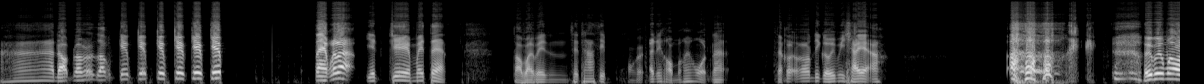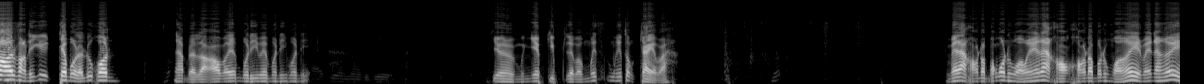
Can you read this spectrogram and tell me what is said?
อ่าดับดับดับเก็บเก็บเก็บเก็บเก็บเก็บ แตกแล้วล่ะเย็ดเกมไม่แตก ต่อไปเป็นเซตห้าสิบของอันนี้ของไม่ค่อยโหดนะฮะแต่ก็ก็ดีกว่าไม่มีใช้อะเฮ้ยเมื่อมาออนฝั่งนี้จะหมดแล้วทุกคนนะครับเดี๋ยวเราเอาไว้บนนี้ไว้บนนี้บนนี้เหี้ยมึงเงียบกิบเลยวะมึงมึงตกใจวะเห็นไหมนะของดับบนหัวเห็นไหมนะของของดับบนหัวเฮ้ยเห็นไหมนะเฮ้ย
